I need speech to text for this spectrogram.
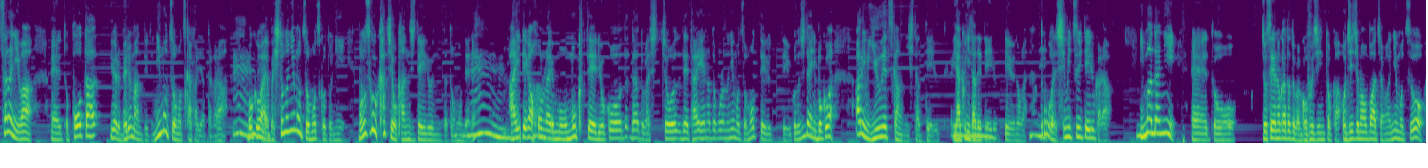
さらには、えっ、と、ポーター、いわゆるベルマンって言って荷物を持つ係だったから、僕はやっぱ人の荷物を持つことに、ものすごく価値を感じているんだと思うんだよね。ね相手が本来もう重くて旅行だとか出張で大変なところの荷物を持っているっていうこと自体に僕はある意味優越感に浸っている。役に立てているっていうのがどこかで染みついているから、未だに、えっ、と、女性の方とかご婦人とかおじいちゃまおばあちゃまが荷物を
